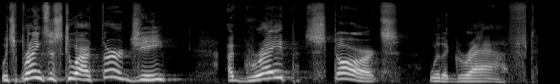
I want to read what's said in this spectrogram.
Which brings us to our third G a grape starts with a graft.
